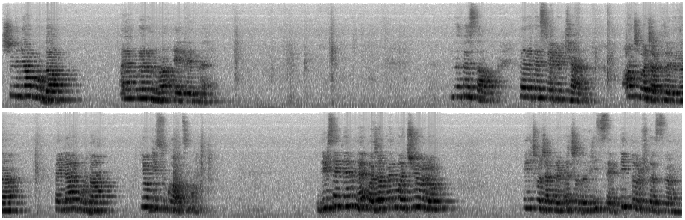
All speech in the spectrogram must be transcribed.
Şimdi gel burada ayaklarınla ellerini. Nefes al ve nefes verirken aç bacaklarını ve gel buradan yogi squat'ına. Dirseklerimle bacaklarımı açıyorum. Ve iç bacakların açıldığını hisset. Dik duruştasın.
